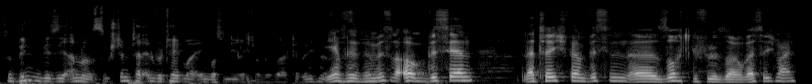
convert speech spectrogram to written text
so binden wir sie an uns. Bestimmt hat Andrew Tate mal irgendwas in die Richtung gesagt. Da bin ich mir Ja, wir, wir müssen auch ein bisschen, natürlich für ein bisschen äh, Suchtgefühl sorgen, weißt du, wie ich meine?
